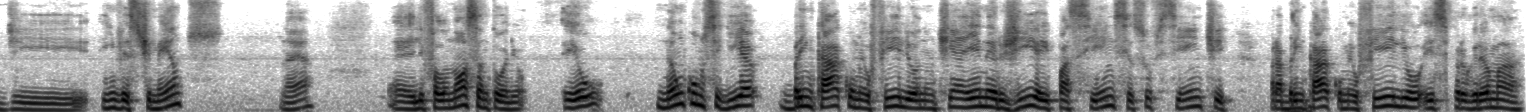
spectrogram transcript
de investimentos, né? É, ele falou: Nossa, Antônio, eu não conseguia brincar com meu filho, eu não tinha energia e paciência suficiente para brincar com meu filho. Esse programa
